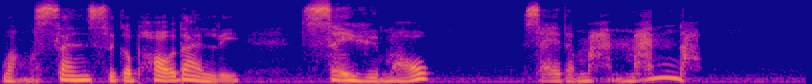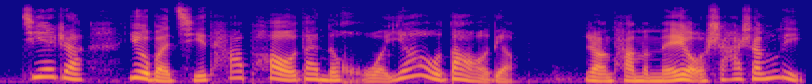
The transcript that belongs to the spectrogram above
往三四个炮弹里塞羽毛。塞得满满的，接着又把其他炮弹的火药倒掉，让它们没有杀伤力。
